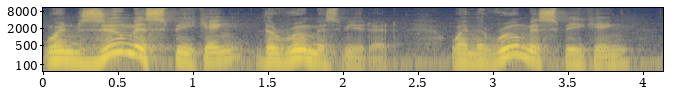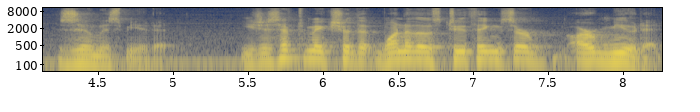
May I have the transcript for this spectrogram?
When Zoom is speaking, the room is muted. When the room is speaking, Zoom is muted. You just have to make sure that one of those two things are, are muted.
